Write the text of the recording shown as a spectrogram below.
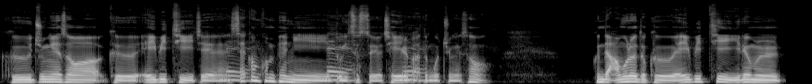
그 중에서 그 ABT 이제 네. second company도 네. 있었어요. 제의를 네. 받은 곳 중에서. 근데 아무래도 그 ABT 이름을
